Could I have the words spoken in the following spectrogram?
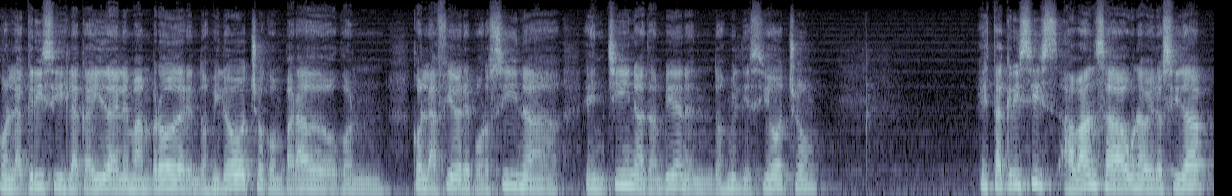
con la crisis, la caída de Lehman Brothers en 2008, comparado con, con la fiebre porcina en China también en 2018. Esta crisis avanza a una velocidad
